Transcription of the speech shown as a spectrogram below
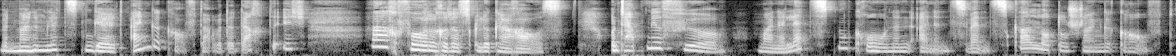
mit meinem letzten Geld eingekauft habe, da dachte ich, ach, fordere das Glück heraus und habe mir für meine letzten Kronen einen Svenska Lottoschein gekauft.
